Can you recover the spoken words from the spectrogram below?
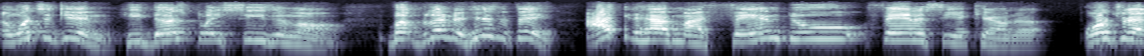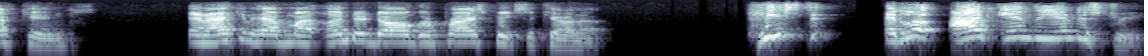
and once again, he does play season long. But Blender, here's the thing: I can have my FanDuel fantasy account up or DraftKings, and I can have my underdog or prize picks account up. He's st- and look, I'm in the industry.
